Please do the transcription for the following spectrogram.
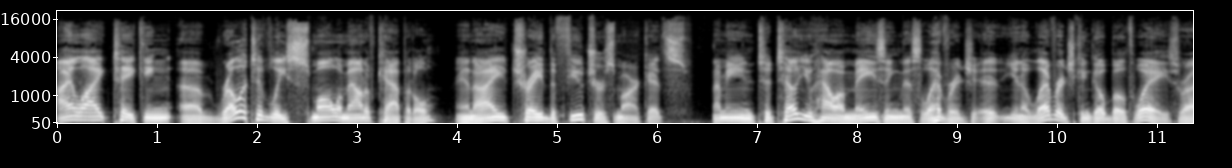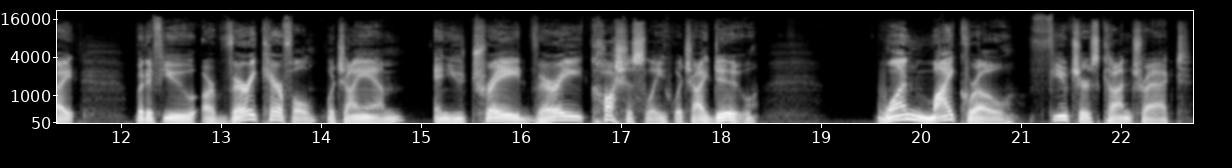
I like taking a relatively small amount of capital and I trade the futures markets. I mean, to tell you how amazing this leverage, uh, you know, leverage can go both ways, right? But if you are very careful, which I am, and you trade very cautiously, which I do, one micro futures contract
